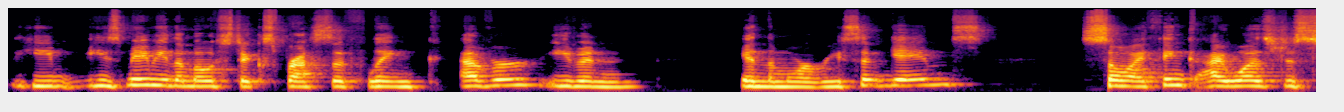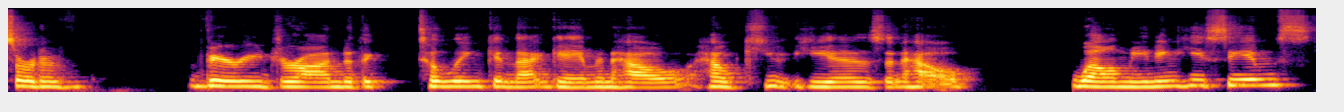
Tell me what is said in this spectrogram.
He he's maybe the most expressive Link ever, even in the more recent games. So I think I was just sort of very drawn to the to Link in that game and how how cute he is and how well-meaning he seems.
